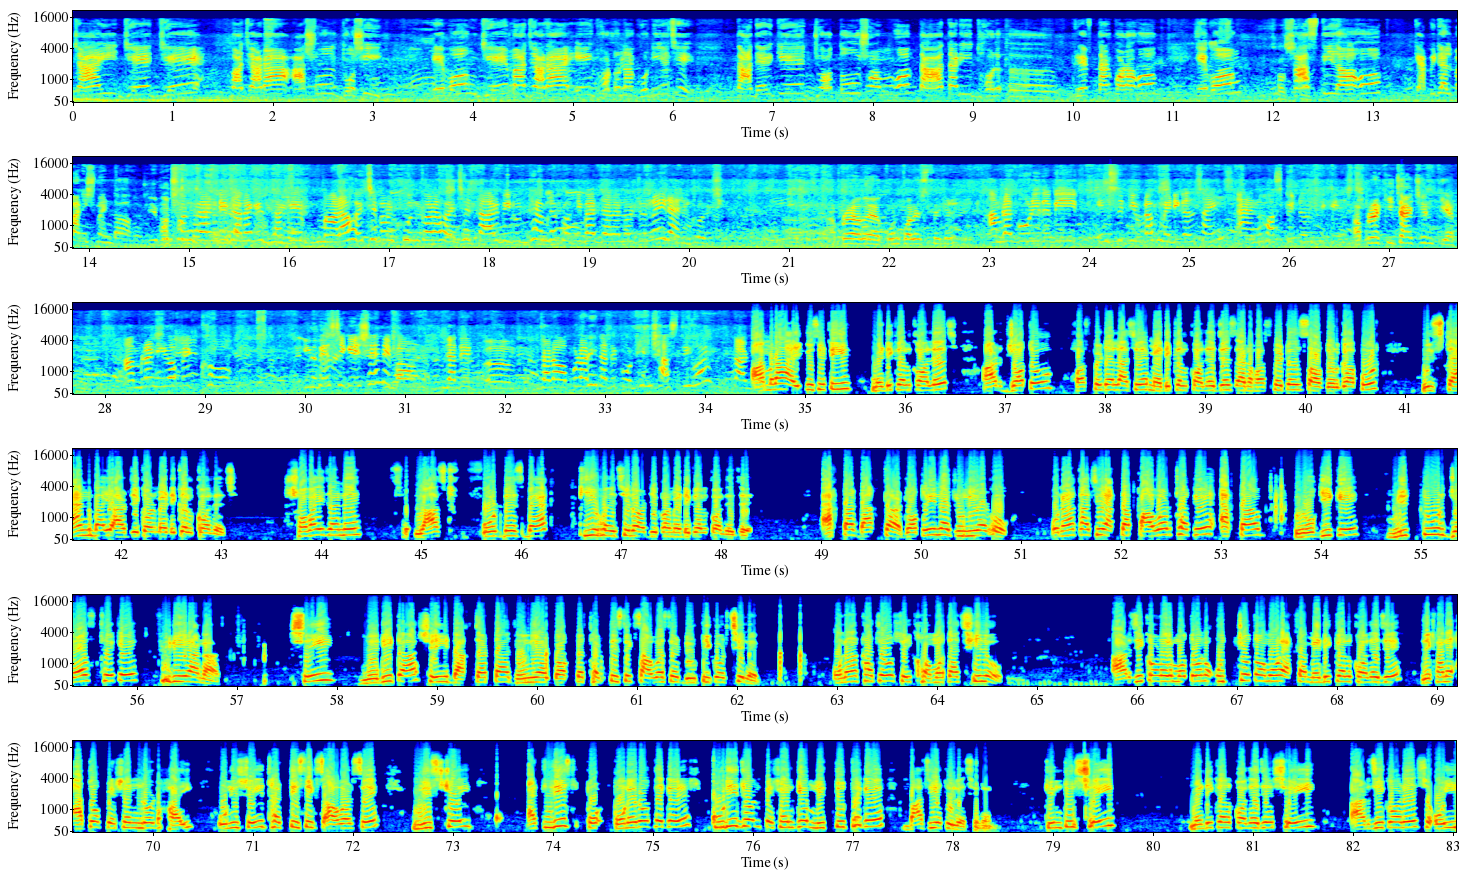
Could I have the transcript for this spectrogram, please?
চাই যে যে বা যারা আসল দোষী এবং যে বা যারা এই ঘটনা ঘটিয়েছে তাদেরকে যত সম্ভব তাড়াতাড়ি ধর- গ্রেফতার করা হোক এবং শাস্তি। দেওয়া হোক ক্যাপিটাল পানিশমেন্ট দেওয়া হোক। কাণ্ডে যাকে যাকে মারা হয়েছে এবং খুন করা হয়েছে তার বিরুদ্ধে আমরা প্রতিবাদ জানানোর জন্যই র্যালি করছি। আপনারা আহ, কোন কলেজ থেকে? আমরা Gouridevi institute of medical science and hospital থেকে আপনারা কি চাইছেন কি এখন? আমরা নিরপেক্ষ ইনভেস্টিগেশন এবং যাদের যারা অপরাধী, তাদের কঠিন শাস্তি হয়। আমরা আইকিউসিটি মেডিকেল কলেজ আর যত হসপিটাল আছে medical colleges and hospitals of Durgapur we stand by RG Kar medical college সবাই জানে লাস্ট ফোর ডেজ ব্যাক কি হয়েছিল আরজিকর মেডিকেল কলেজে একটা ডাক্তার, যতই না জুনিয়র হোক, ওনার কাছে একটা পাওয়ার থাকে, একটা রোগীকে মৃত্যুর জজ থেকে ফিরিয়ে আনার। সেই লেডিটা, সেই ডাক্তারটা জুনিয়র ডক্টর থার্টি সিক্স আওয়ার্সের ডিউটি করছিলেন। ওনার কাছেও সেই ক্ষমতা ছিল। আরজি করের মতন উচ্চতম একটা মেডিকেল কলেজে যেখানে এত পেশেন্ট লোড হাই উনি সেই থার্টি সিক্স আওয়ার্সে নিশ্চয়ই অ্যাটলিস্ট পনেরো থেকে কুড়ি জন পেশেন্টকে মৃত্যু থেকে বাঁচিয়ে তুলেছিলেন। কিন্তু সেই মেডিকেল কলেজে সেই আরজি করে ওই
